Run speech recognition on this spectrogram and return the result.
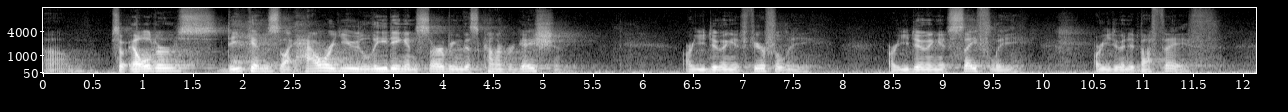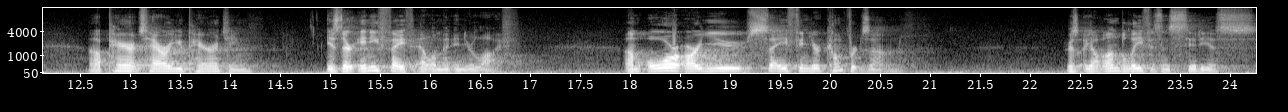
Um, so, elders, deacons, like, how are you leading and serving this congregation? Are you doing it fearfully? Are you doing it safely? Are you doing it by faith? Uh, parents, how are you parenting? Is there any faith element in your life? Um, or are you safe in your comfort zone? Because y'all, unbelief is insidious.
